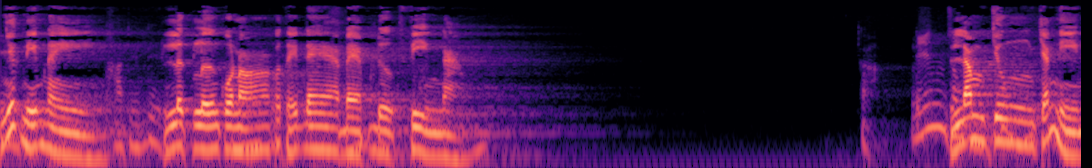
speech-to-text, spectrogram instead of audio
Nhất niệm này, Lực lượng của nó có thể đè bẹp được phiền não. Lâm chung chánh niệm,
